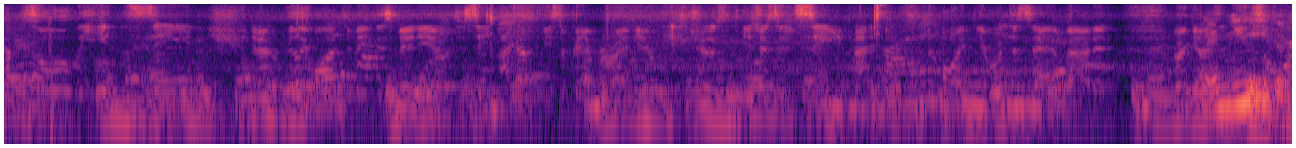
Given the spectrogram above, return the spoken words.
absolutely for a man who insane. And I really wanted to make this video to see. of I got a piece of paper right here. It's just, it's just insane. I have no idea what to say about it. bad. The man But guys, Yeah, has me it's either.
